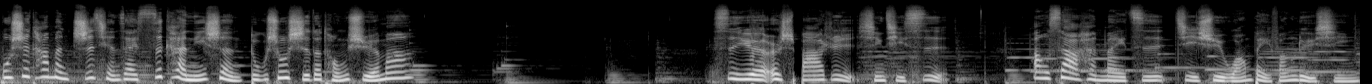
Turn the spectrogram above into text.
不是他们之前在斯坎尼省读书时的同学吗？四月二十八日，星期四，奥萨和麦兹继续往北方旅行，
